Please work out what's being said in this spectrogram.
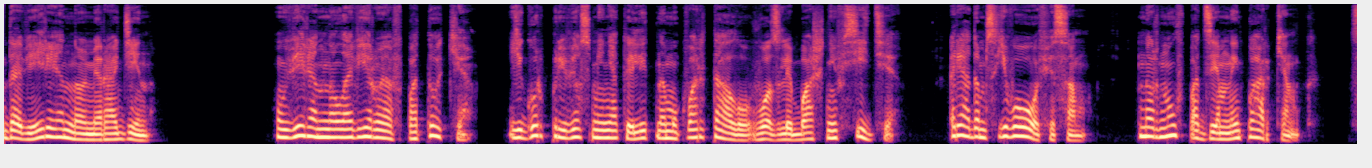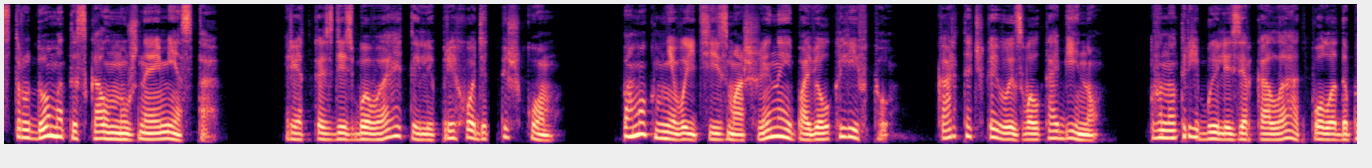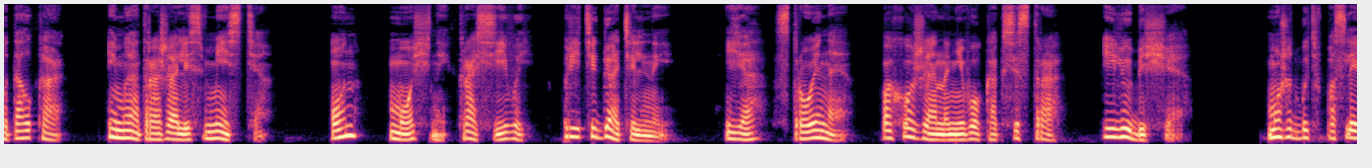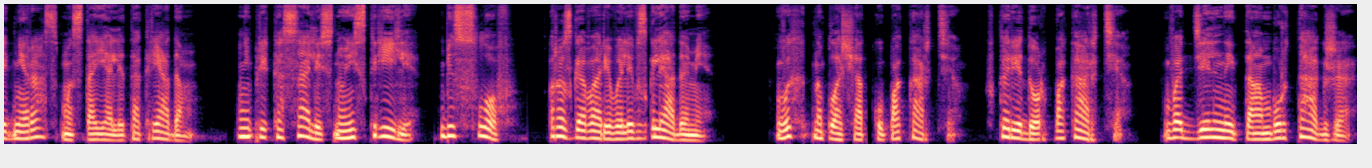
Доверие номер один. Уверенно лавируя в потоке, Егор привез меня к элитному кварталу возле башни в Сити, рядом с его офисом. Нырнул в подземный паркинг. С трудом отыскал нужное место. Редко здесь бывает или приходит пешком. Помог мне выйти из машины и повел к лифту. Карточкой вызвал кабину. Внутри были зеркала от пола до потолка, и мы отражались вместе. Он мощный, красивый, притягательный. Я стройная, похожая на него как сестра и любящая. Может быть, в последний раз мы стояли так рядом. Не прикасались, но искрили, без слов, разговаривали взглядами. Выход на площадку по карте, в коридор по карте, в отдельный тамбур также.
